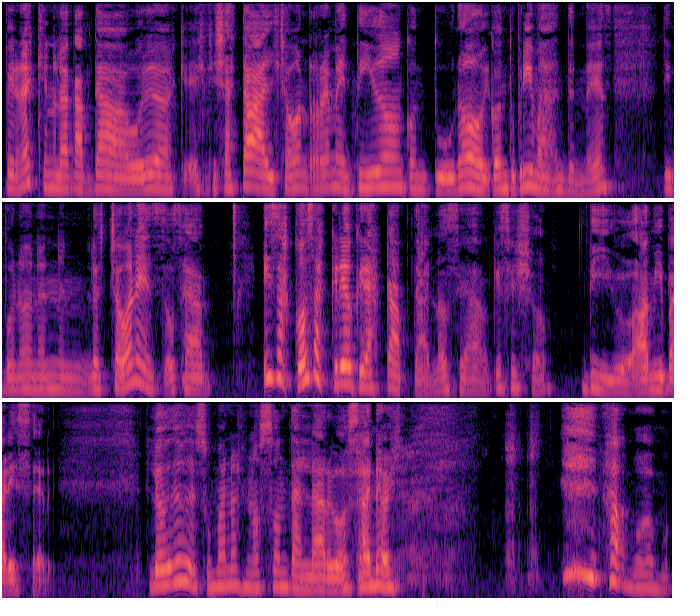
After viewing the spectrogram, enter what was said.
pero no es que no la captaba, boludo, es que, es que ya estaba el chabón remetido con tu novio, con tu prima, ¿entendés? Tipo, no, no, no, los chabones, o sea, esas cosas creo que las captan, o sea, qué sé yo, digo, a mi parecer. Los dedos de sus manos no son tan largos, Anabel. amo, amo.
